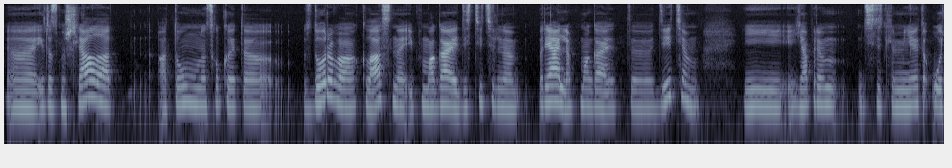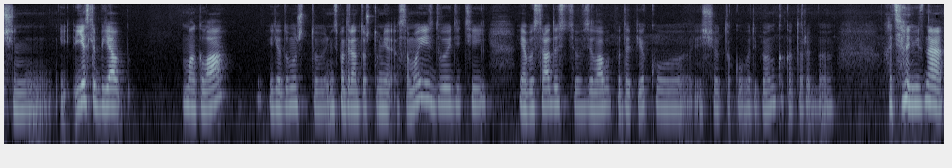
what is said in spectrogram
э, и размышляла о том, насколько это здорово, классно и помогает, действительно, реально помогает э, детям. И я прям, действительно, меня это очень... Если бы я могла, я думаю, что, несмотря на то, что у меня самой есть двое детей, я бы с радостью взяла бы под опеку еще такого ребенка, который бы... Хотя, не знаю,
